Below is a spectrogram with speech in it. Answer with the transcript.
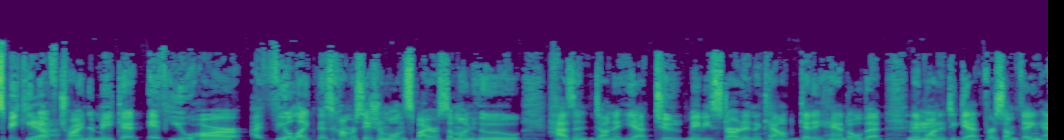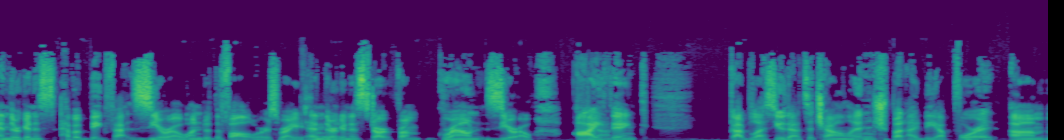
Speaking Yeah. of trying to make it, if you are, I feel like this conversation will inspire someone who hasn't done it yet to maybe start an account, get a handle that they Mhm. wanted to get for something, and they're going to have a big fat zero under the followers, right? And they're going to start from ground zero. I Yeah. think, God bless you, that's a challenge, but I'd be up for it. Um,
